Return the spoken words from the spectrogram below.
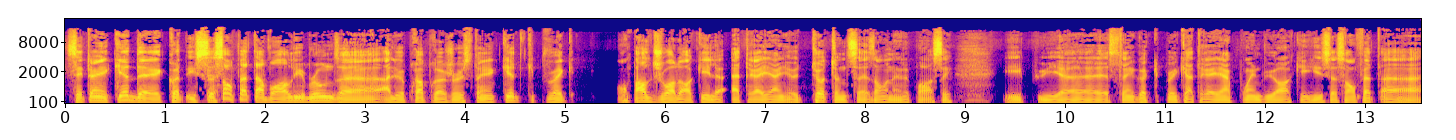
c'est un kid, écoute, ils se sont fait avoir, les Bruins, euh, à leur propre jeu. C'est un kid qui pouvait, être- on parle du joueur de hockey, là, attrayant. Il y a eu toute une saison l'année passée. Et puis, euh, c'est un gars qui peut être attrayant, point de vue hockey. Ils se sont fait euh,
